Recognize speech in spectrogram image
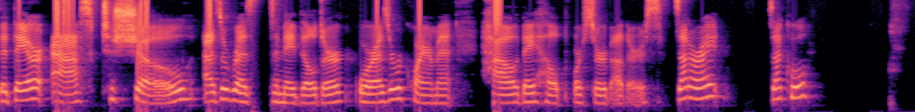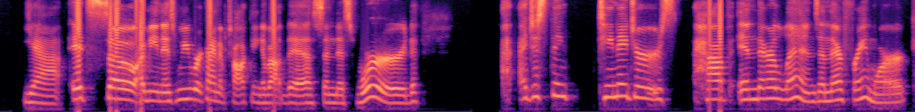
that they are asked to show as a resume builder or as a requirement how they help or serve others. Is that all right? Is that cool? Yeah, it's so, I mean, as we were kind of talking about this and this word, I just think teenagers have in their lens and their framework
